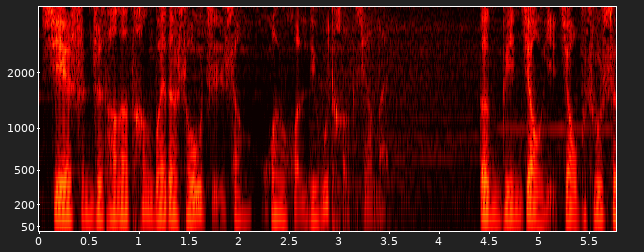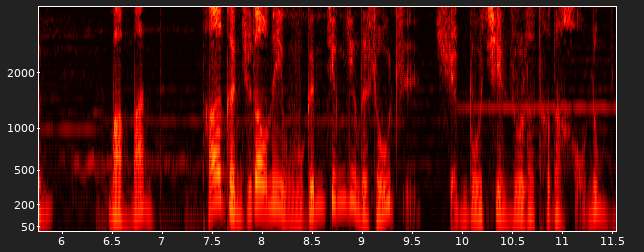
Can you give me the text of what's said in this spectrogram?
血顺着他那苍白的手指上缓缓流淌下来，邓斌叫也叫不出声。慢慢的，他感觉到那五根僵硬的手指全部浸入了他的喉咙里。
